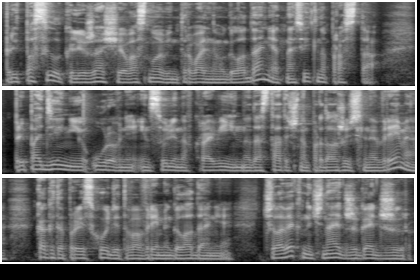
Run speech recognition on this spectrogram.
Предпосылка, лежащая в основе интервального голодания, относительно проста. При падении уровня инсулина в крови на достаточно продолжительное время, как это происходит во время голодания, человек начинает сжигать жир.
